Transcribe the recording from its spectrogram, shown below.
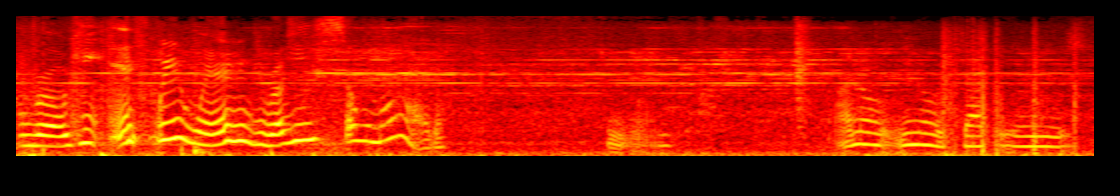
Bro, he if we win, bro, he's so mad. I know, you know exactly where he is.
